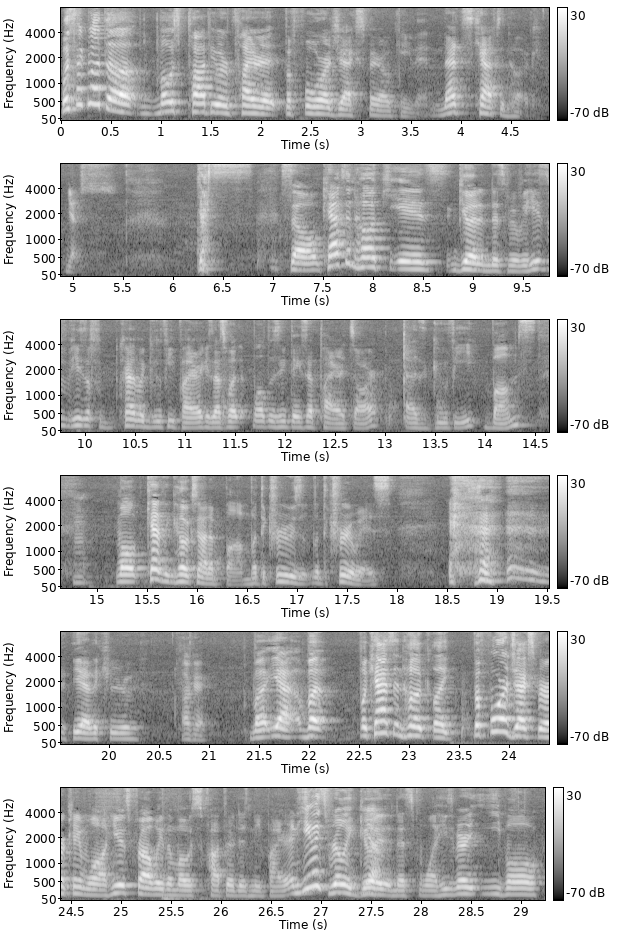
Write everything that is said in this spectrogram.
Let's talk about the most popular pirate before Jack Sparrow came in. That's Captain Hook. Yes. Yes. So Captain Hook is good in this movie. He's he's a kind of a goofy pirate because that's what Walt Disney thinks that pirates are, as goofy bums. Hmm. Well, Captain Hook's not a bum, but the crew's but the crew is. yeah, the crew. Okay. But yeah, but but Captain Hook, like before Jack Sparrow came along, he was probably the most popular Disney pirate, and he was really good Yeah. in this one. He's very evil.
